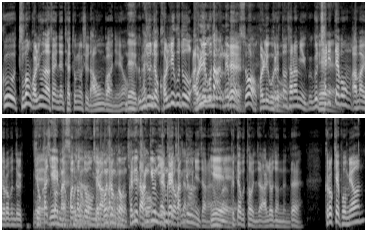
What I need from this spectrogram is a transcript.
그 두 번 걸리고 나서 이제 대통령실 나온 거 아니에요. 네. 음주운전 걸리고도 안 걸리고도 내보내고- 안 내보냈어. 예. 걸리고도. 그랬던 사람이 그그 예. 체리떼봉 아마 여러분들 기억하실 예, 겁니다. 맞습니다. 권선동이랑 권선동. 그게. 강기훈 이름 예, 그게 들어가잖아. 강기훈이잖아요. 예. 어, 그때부터 이제 알려졌는데 그렇게 보면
